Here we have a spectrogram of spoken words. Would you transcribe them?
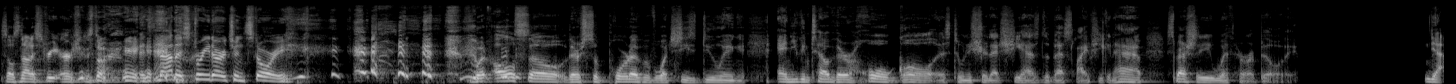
so it's not a street urchin story. It's not a street urchin story. but also they're supportive of what she's doing, and you can tell their whole goal is to ensure that she has the best life she can have, especially with her ability. Yeah.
